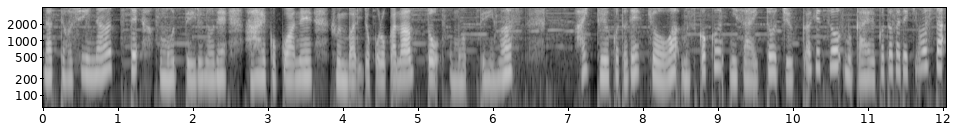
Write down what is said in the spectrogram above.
なってほしいなって思っているので、はい、ここはね、踏ん張りどころかなと思っています。はい、ということで今日は息子くん2歳と10ヶ月を迎えることができました。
